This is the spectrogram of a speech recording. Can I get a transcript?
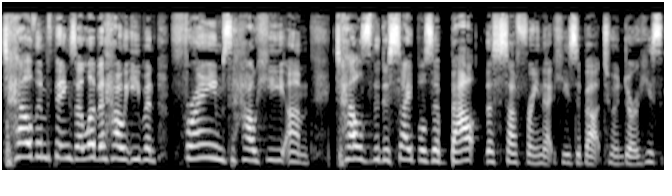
tell them things. I love it how he even frames how he um, tells the disciples about the suffering that he's about to endure. He's,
